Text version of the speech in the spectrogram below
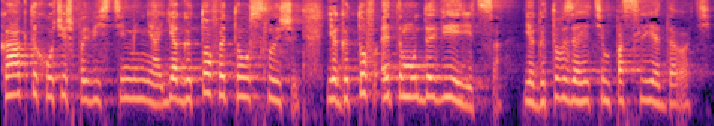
Как Ты хочешь повести меня? Я готов это услышать. Я готов этому довериться. Я готов за этим последовать.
